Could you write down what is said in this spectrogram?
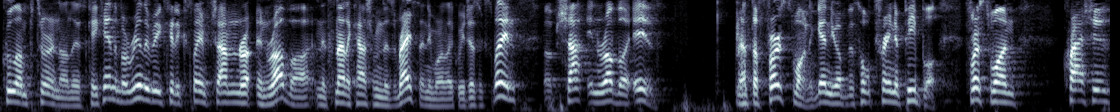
Kulan putter on this Kalim. But really, we could explain Pshat in Rava, and it's not a cash from this Brisa anymore, like we just explained. But Pshat in Rava is not the first one, again, you have this whole train of people. First one crashes,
